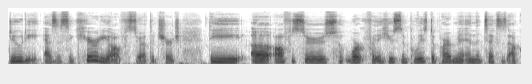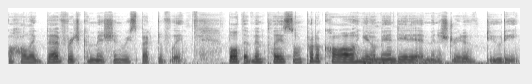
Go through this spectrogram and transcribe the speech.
duty as a security officer at the church. The uh, officers worked for the Houston Police Department and the Texas Alcoholic Beverage Commission, respectively. Both have been placed on protocol, you know, mandated administrative duty.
